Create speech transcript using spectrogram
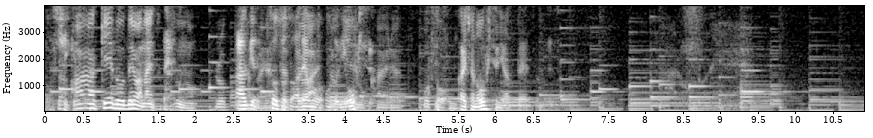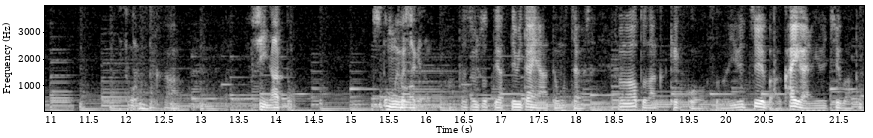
欲しいけど。アーケードではないんですよそのロックアーケードそうそうそうあれはもう本当にオフィス。オフィス会社のオフィスにあったやつなんですよ。すごい。欲しいなと。ちょっと思いましたけど。私もちょっとやってみたいなって思っちゃいましたね。その後なんか結構その YouTuber 海外の YouTuber とか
